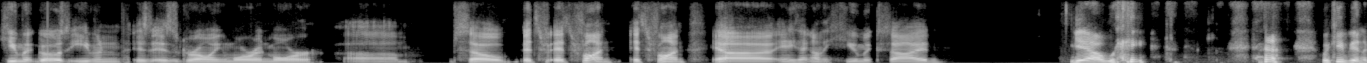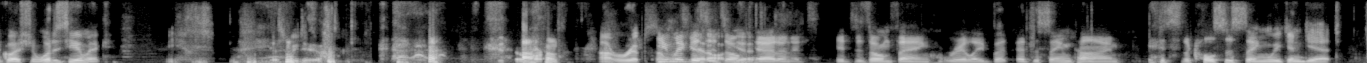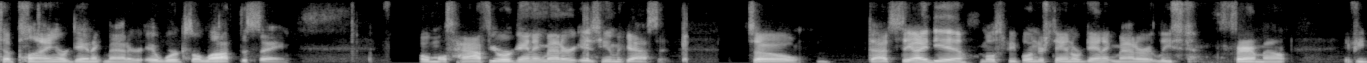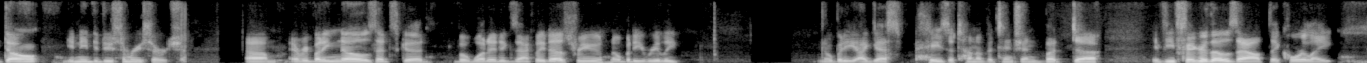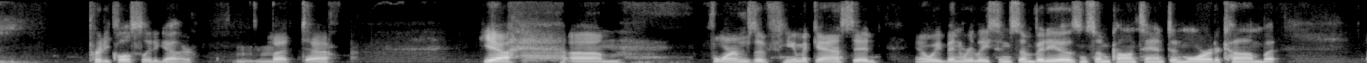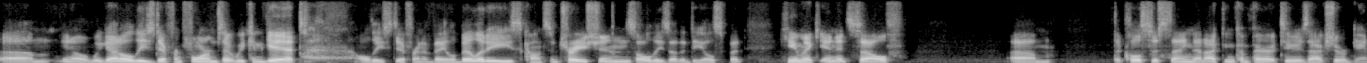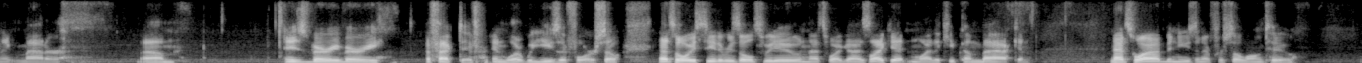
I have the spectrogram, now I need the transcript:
humic goes even is is growing more and more. Um, so it's it's fun. It's fun. Uh, anything on the humic side? Yeah, we we keep getting the question. What is humic? Yes, yes we do. um, not rip humic is its own yet. cat and it's it's its own thing, really. But at the same time, it's the closest thing we can get to applying organic matter. It works a lot the same. Almost half your organic matter is humic acid. So that's the idea. Most people understand organic matter, at least fair amount. If you don't, you need to do some research. Um, everybody knows that's good, but what it exactly does for you, nobody really, nobody, I guess, pays a ton of attention. But uh, if you figure those out, they correlate pretty closely together. Mm-hmm. But uh, yeah, um, forms of humic acid you know we've been releasing some videos and some content and more to come but um, you know we got all these different forms that we can get all these different availabilities concentrations all these other deals but humic in itself um, the closest thing that i can compare it to is actually organic matter um, is very very effective in what we use it for. So that's why we see the results we do and that's why guys like it and why they keep coming back and that's why I've been using it for so long too.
